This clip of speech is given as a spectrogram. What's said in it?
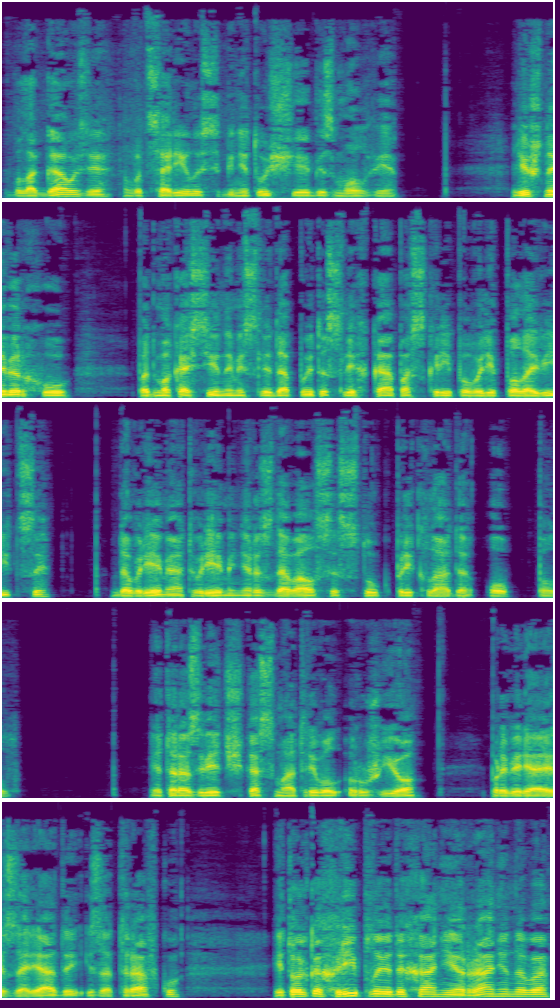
В Лагаузе воцарилось гнетущее безмолвие. Лишь наверху, под мокасинами следопыта, слегка поскрипывали половицы, да время от времени раздавался стук приклада об пол. Это разведчик осматривал ружье, проверяя заряды и затравку, и только хриплое дыхание раненого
